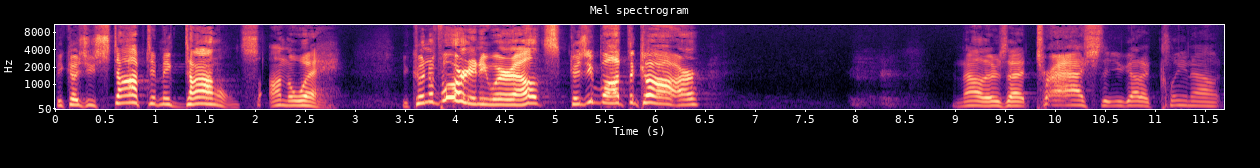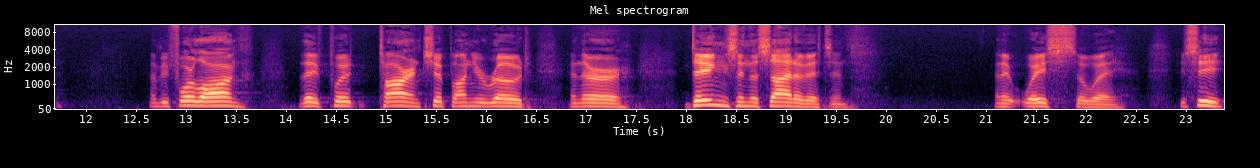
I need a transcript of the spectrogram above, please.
because you stopped at McDonald's on the way. You couldn't afford anywhere else because you bought the car. Now there's that trash that you got to clean out. And before long, they've put tar and chip on your road, and there are dings in the side of it, and, and it wastes away. You see,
